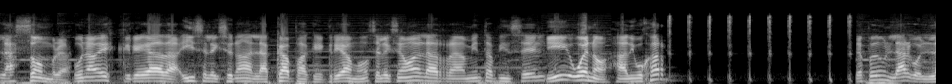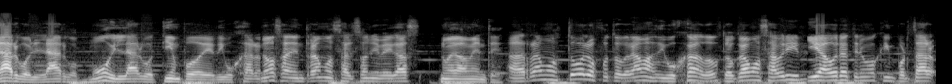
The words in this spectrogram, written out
la sombra. Una vez creada y seleccionada la capa que creamos, seleccionamos la herramienta pincel y bueno, a dibujar. Después de un largo, largo, largo, muy largo tiempo de dibujar, nos adentramos al Sony Vegas nuevamente. Agarramos todos los fotogramas dibujados, tocamos abrir y ahora tenemos que importar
